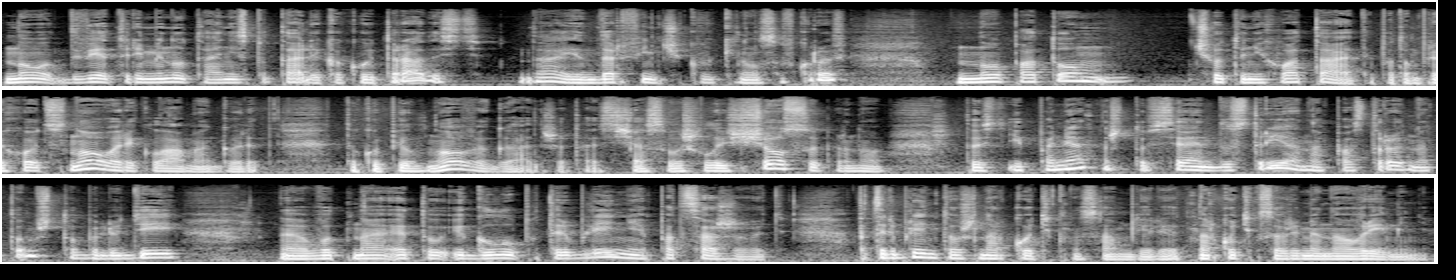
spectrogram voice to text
но 2-3 минуты они испытали какую-то радость, да, и эндорфинчик выкинулся в кровь, но потом чего-то не хватает. И потом приходит снова реклама и говорит, ты купил новый гаджет, а сейчас вышел еще супер новый. То есть и понятно, что вся индустрия, она построена на том, чтобы людей вот на эту иглу потребления подсаживать. Потребление тоже наркотик на самом деле. Это наркотик современного времени.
